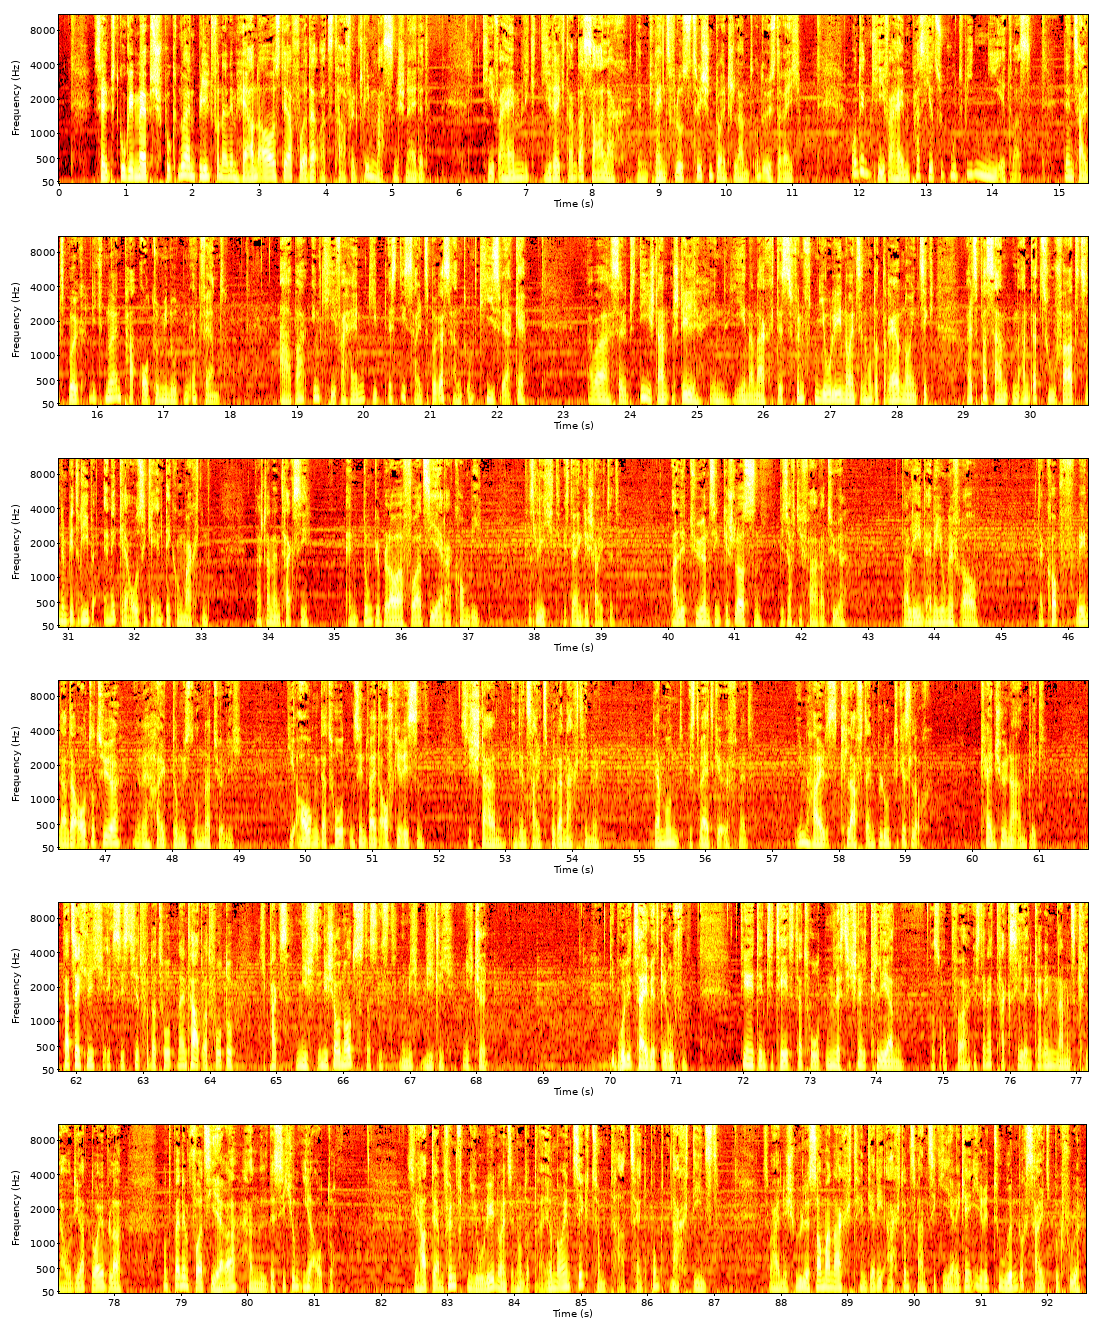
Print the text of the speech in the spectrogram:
Selbst Google Maps spuckt nur ein Bild von einem Herrn aus, der vor der Ortstafel Grimassen schneidet. Käferheim liegt direkt an der Saalach, dem Grenzfluss zwischen Deutschland und Österreich. Und in Käferheim passiert so gut wie nie etwas, denn Salzburg liegt nur ein paar Autominuten entfernt. Aber in Käferheim gibt es die Salzburger Sand- und Kieswerke aber selbst die standen still in jener Nacht des 5. Juli 1993, als Passanten an der Zufahrt zu dem Betrieb eine grausige Entdeckung machten. Da stand ein Taxi, ein dunkelblauer Ford Sierra Kombi. Das Licht ist eingeschaltet. Alle Türen sind geschlossen, bis auf die Fahrertür. Da lehnt eine junge Frau. Der Kopf lehnt an der Autotür, ihre Haltung ist unnatürlich. Die Augen der Toten sind weit aufgerissen, Sie starren in den Salzburger Nachthimmel. Der Mund ist weit geöffnet. Im Hals klafft ein blutiges Loch. Kein schöner Anblick. Tatsächlich existiert von der Toten ein Tatortfoto. Ich pack's nicht in die Shownotes, das ist nämlich wirklich nicht schön. Die Polizei wird gerufen. Die Identität der Toten lässt sich schnell klären. Das Opfer ist eine Taxilenkerin namens Claudia Däubler und bei dem Ford Sierra handelt es sich um ihr Auto. Sie hatte am 5. Juli 1993 zum Tatzeitpunkt Nachtdienst. Es war eine schwüle Sommernacht, in der die 28-Jährige ihre Touren durch Salzburg fuhr.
